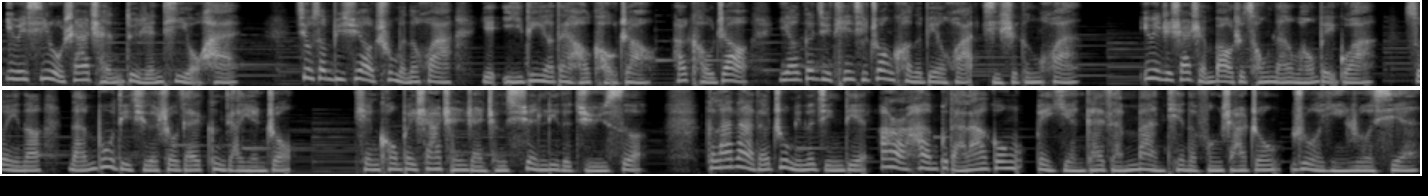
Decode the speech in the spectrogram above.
因为吸入沙尘对人体有害。就算必须要出门的话，也一定要戴好口罩，而口罩也要根据天气状况的变化及时更换，因为这沙尘暴是从南往北刮。所以呢，南部地区的受灾更加严重，天空被沙尘染成绚丽的橘色。格拉纳德著名的景点阿尔汉布达拉宫被掩盖在漫天的风沙中，若隐若现，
